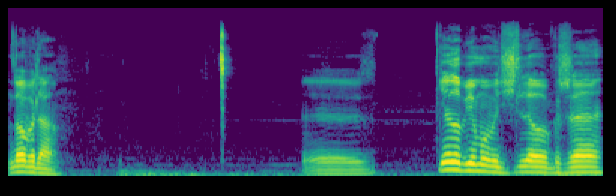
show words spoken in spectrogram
Dobra. Yy, nie lubię mówić źle o grze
